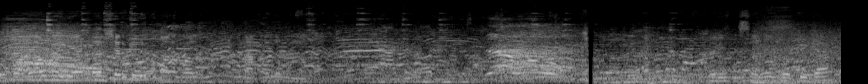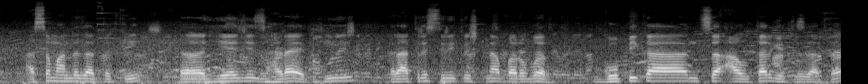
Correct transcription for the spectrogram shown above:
दर्शन घेऊन तुम्हाला कॉल दाखवतो सर्व गोपिका असं मानलं जातं की हे जी झाडं आहेत ही रात्री श्रीकृष्णाबरोबर गोपिकांचं अवतार घेतलं जातं.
